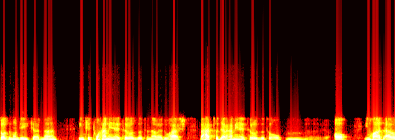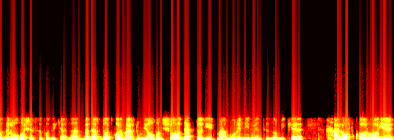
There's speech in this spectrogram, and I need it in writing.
سازماندهی کردن اینکه تو همین اعتراضات 98 و حتی در همین اعتراضات آب, آب اینها از ارازل و اوباش استفاده کردن و در دادگاه مردم میابان شهادت داد یک مأمور نیروی انتظامی که خلافکارهای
